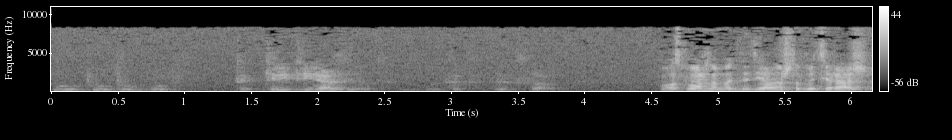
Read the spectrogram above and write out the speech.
пу-пу-пу-пу. Так три, три раза делают. Вот как, как сказал. Возможно, мы это делаем, чтобы выйти Раши.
